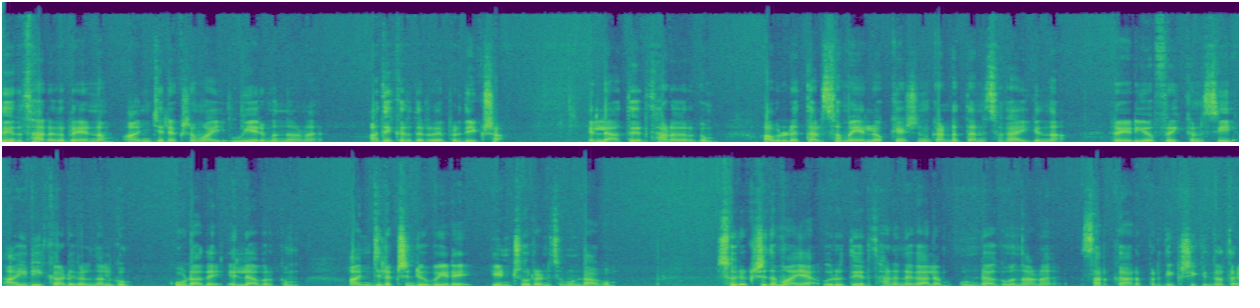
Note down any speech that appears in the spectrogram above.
തീർത്ഥാടകരുടെ എണ്ണം അഞ്ച് ലക്ഷമായി ഉയരുമെന്നാണ് അധികൃതരുടെ പ്രതീക്ഷ. എല്ലാ തീർത്ഥാടകർക്കും അവരുടെ തത്സമയ ലൊക്കേഷൻ കണ്ടെത്താൻ സഹായിക്കുന്ന റേഡിയോ ഫ്രീക്വൻസി ഐ ഡി കാർഡുകൾ നൽകും. കൂടാതെ എല്ലാവർക്കും അഞ്ച് ലക്ഷം രൂപയുടെ ഇൻഷുറൻസും ഉണ്ടാകും. സുരക്ഷിതമായ ഒരു തീർത്ഥാടന കാലം ഉണ്ടാകുമെന്നാണ് സർക്കാർ പ്രതീക്ഷിക്കുന്നത്.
